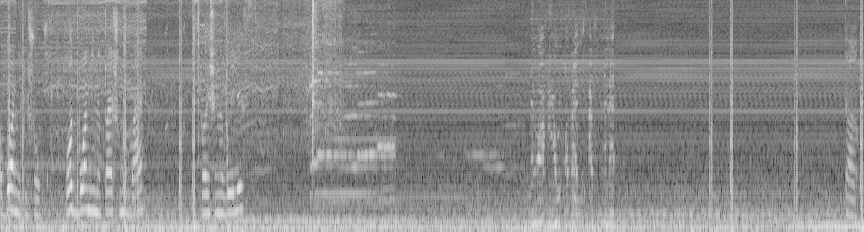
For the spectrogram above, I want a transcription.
О, Бонні пішов. От Бонні на першому Б. Той ще не виліз. Так.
